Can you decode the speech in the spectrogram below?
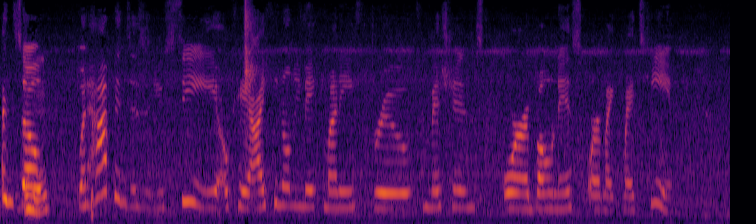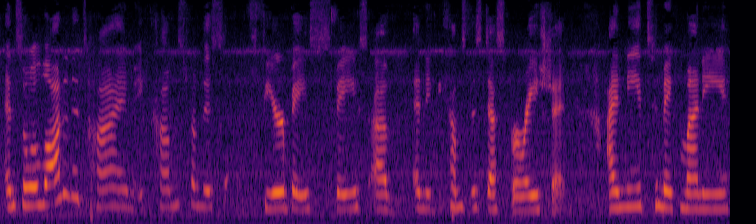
And so mm-hmm. what happens is you see, okay, I can only make money through commissions or a bonus or like my team. And so a lot of the time it comes from this fear-based space of and it becomes this desperation. I need to make money.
